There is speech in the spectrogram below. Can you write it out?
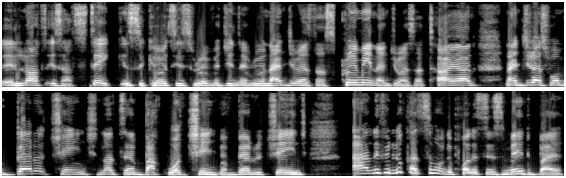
a lot is at stake. Insecurity is ravaging everyone. Nigerians are screaming, Nigerians are tired. Nigerians want better change, not a backward change, but better change. And if you look at some of the policies made by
